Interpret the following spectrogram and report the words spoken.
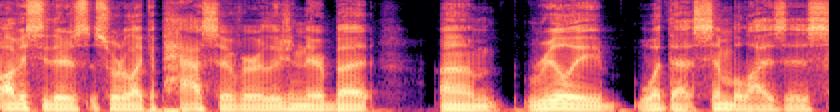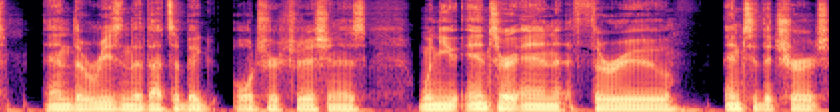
obviously there's sort of like a passover illusion there but um really what that symbolizes and the reason that that's a big old church tradition is when you enter in through into the church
